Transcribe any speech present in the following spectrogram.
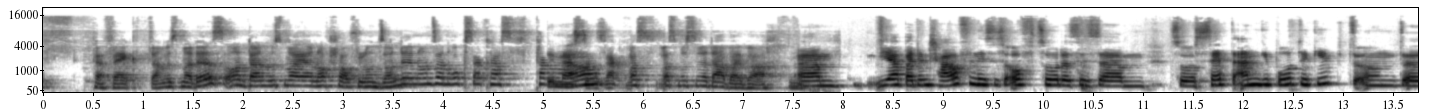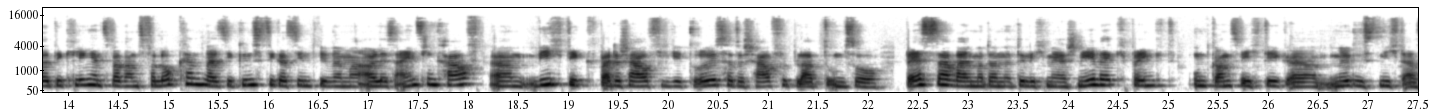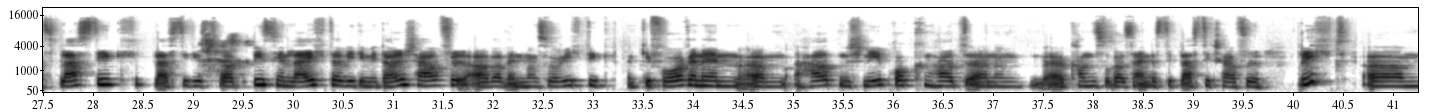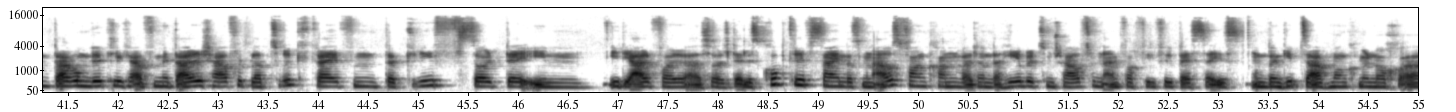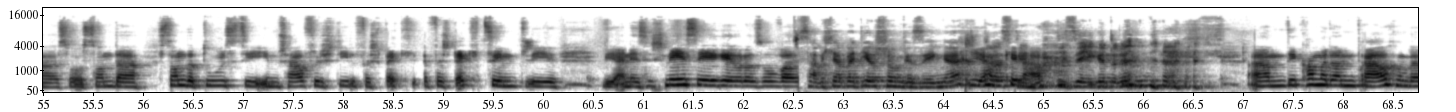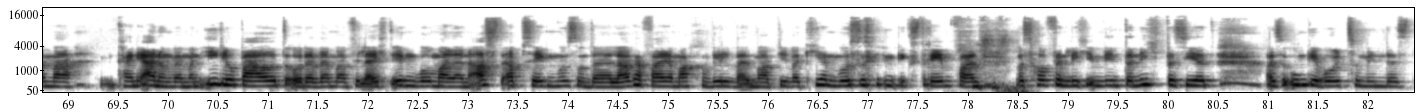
Perfekt, dann müssen wir das und dann müssen wir ja noch Schaufel und Sonde in unseren Rucksack packen, genau. hast du gesagt. Was, was müssen wir dabei beachten? Ähm, ja, bei den Schaufeln ist es oft so, dass es ähm, so Set-Angebote gibt und äh, die klingen zwar ganz verlockend, weil sie günstiger sind, wie wenn man alles einzeln kauft. Ähm, wichtig bei der Schaufel, je größer das Schaufelblatt, umso besser, weil man dann natürlich mehr Schnee wegbringt. Und ganz wichtig, äh, möglichst nicht aus Plastik. Plastik ist zwar ein bisschen leichter wie die Metallschaufel, aber wenn man so richtig gefrorenen, ähm, harten Schneebrocken hat, äh, dann äh, kann es sogar sein, dass die Plastikschaufel bricht. Ähm, darum wirklich auf Metallschaufelblatt zurückgreifen. Der Griff sollte im Idealfall also ein Teleskopgriff sein, dass man ausfahren kann, weil dann der Hebel zum Schaufeln einfach viel, viel besser ist. Und dann gibt's auch manchmal noch äh, so Sonder, Sondertools, die im Schaufelstil versteckt sind, wie, wie eine Schneesäge oder sowas. Das habe ich ja bei dir schon gesehen, gell? Ja, genau. Die Säge drin. Ähm, die kann man dann brauchen, wenn man, keine Ahnung, wenn man Iglo baut oder wenn man vielleicht irgendwo mal einen Ast absägen muss und ein Lagerfeuer machen will, weil man bivakieren muss im Extremfall, was hoffentlich im Winter nicht passiert, also ungewollt zumindest.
